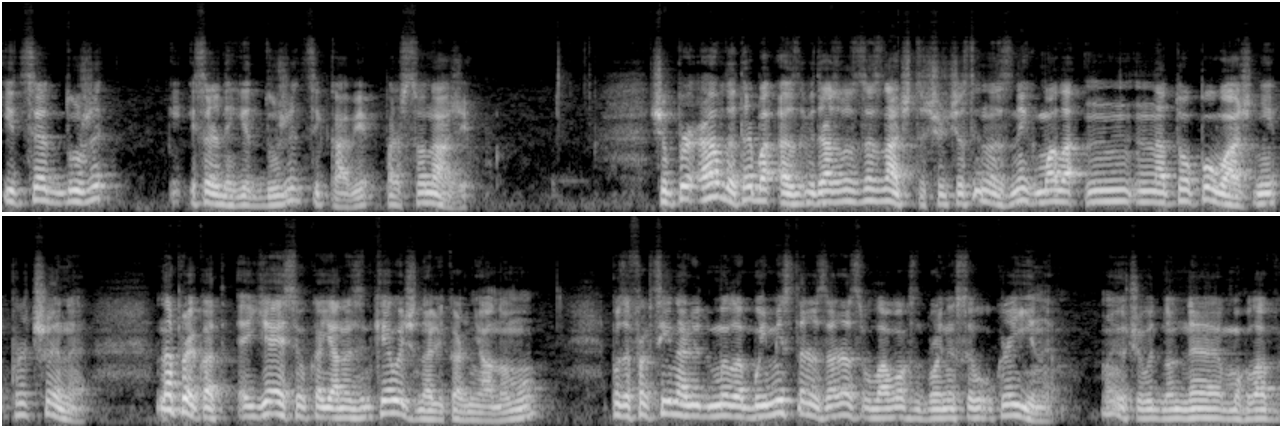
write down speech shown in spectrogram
і це дуже і серед них є дуже цікаві персонажі. Щоправда, треба е, відразу зазначити, що частина з них мала на то поважні причини. Наприклад, Ясівка Яна Зінкевич на лікарняному, позафракційна Людмила Буймістер зараз в лавах Збройних сил України. Ну і, очевидно, не могла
